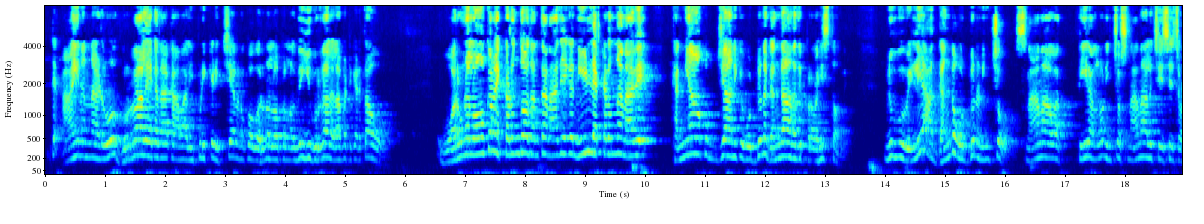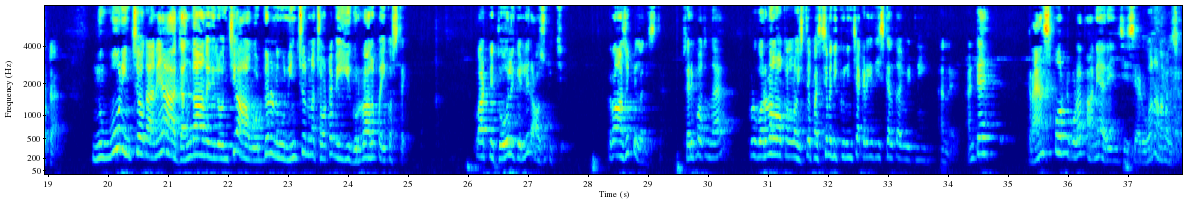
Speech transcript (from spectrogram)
అంటే ఆయన అన్నాడు గుర్రాలే కదా కావాలి. ఇప్పుడు ఇక్కడ ఇచ్చారనుకో వరుణలోకంలో వెయ్యి గుర్రాలు ఎలా పట్టుకెడతావు? వరుణలోకం ఎక్కడుందో అదంతా నాదేగా. నీళ్ళు ఎక్కడున్నా నావే. కన్యాకుబ్జానికి ఒడ్డున గంగా నది ప్రవహిస్తోంది. నువ్వు వెళ్ళి ఆ గంగ ఒడ్డున నించో స్నానాల తీరంలో నించో స్నానాలు చేసే చోట. నువ్వు నించోగానే ఆ గంగా నదిలోంచి ఆ ఒడ్డున నువ్వు నించున్న చోట వెయ్యి గుర్రాలు పైకొస్తాయి. వాటిని తోలుకెళ్ళి రాజుకిచ్చి రాజు పిల్లనిస్తాడు సరిపోతుందా? ఇప్పుడు వరుణలోకంలో ఇస్తే పశ్చిమ దిక్కు నుంచి అక్కడికి తీసుకెళ్తావు వీటిని? అన్నాడు. అంటే ట్రాన్స్పోర్ట్ కూడా తానే అరేంజ్ చేశాడు అని అనవలసి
